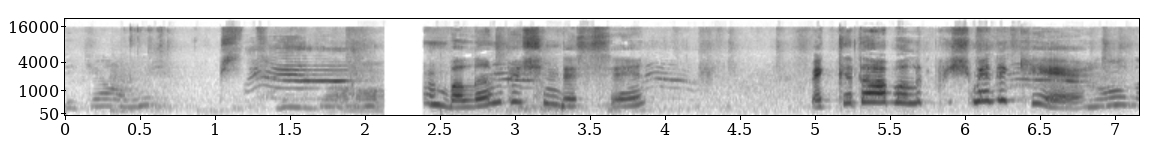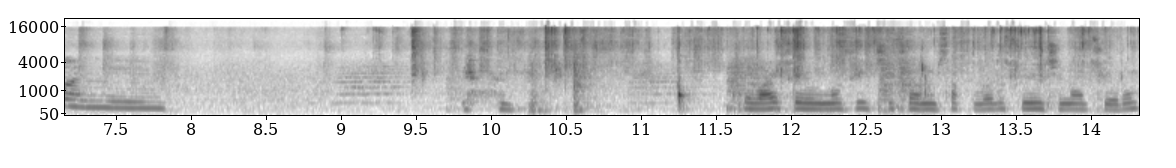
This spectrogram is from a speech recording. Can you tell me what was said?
iki almış. balığın peşindesin. Bekle daha balık pişmedi ki. Ne oldu anne? kolay soyulması için sarımsakları suyun içine atıyorum.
